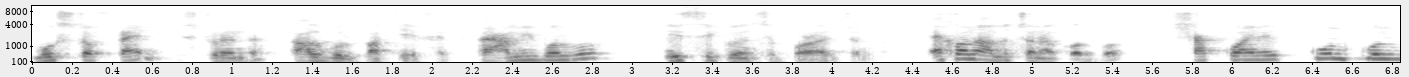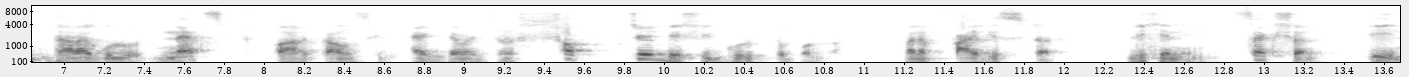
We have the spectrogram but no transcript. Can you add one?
মোস্ট অফ টাইম স্টুডেন্টরা তালগোল পাকিয়ে ফেলে। তাই আমি বলব এই সিকোয়েন্সে পড়ার জন্য। এখন আলোচনা করব সাক্ষ্য আইনের কোন কোন ধারাগুলো নেক্সট বার কাউন্সিল এক্সামের জন্য সবচেয়ে বেশি গুরুত্বপূর্ণ? মানে ফাইভ স্টার লিখে নিন। সেকশন তিন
